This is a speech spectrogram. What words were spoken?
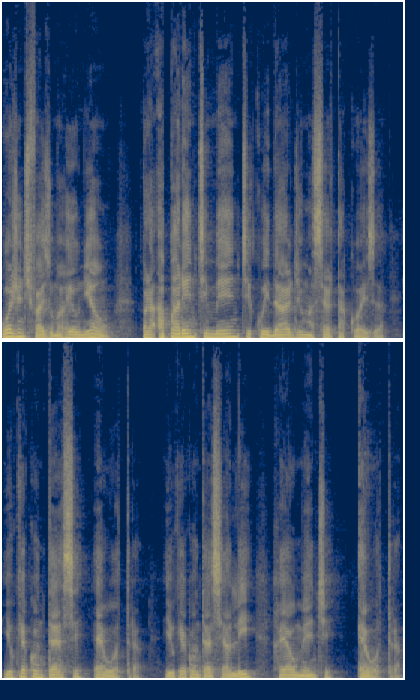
Ou a gente faz uma reunião para aparentemente cuidar de uma certa coisa. E o que acontece é outra. E o que acontece ali realmente é outra.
